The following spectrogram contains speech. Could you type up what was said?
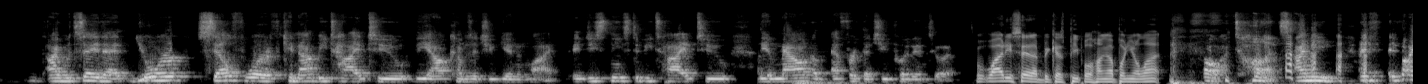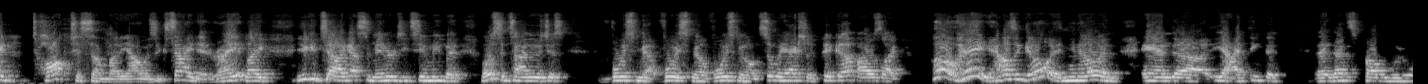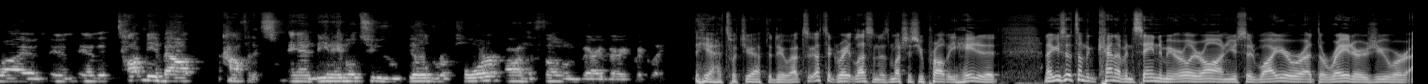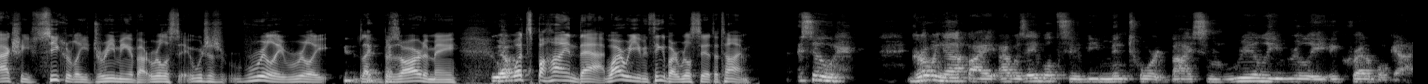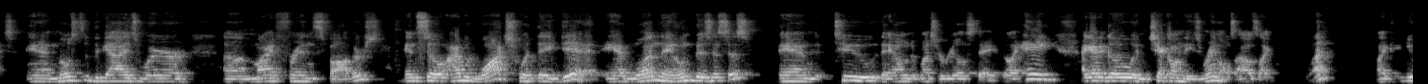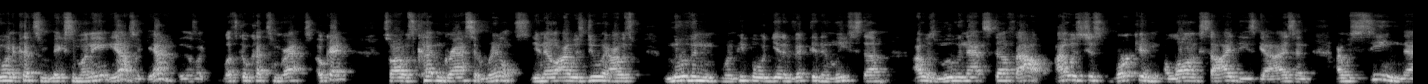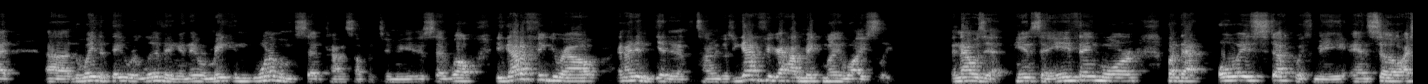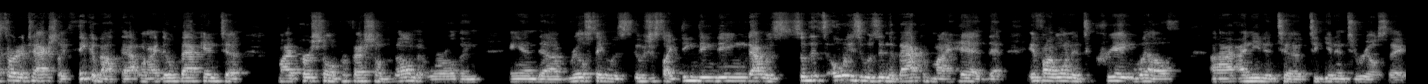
I would say that your self worth cannot be tied to the outcomes that you get in life. It just needs to be tied to the amount of effort that you put into it. Why do you say that? Because people hung up on you a lot? oh, tons. I mean, if, if I talked to somebody, I was excited, right? Like you can tell I got some energy to me, but most of the time it was just voicemail, voicemail, voicemail. And somebody actually pick up, I was like, oh hey how's it going you know and and uh, yeah i think that, that that's probably why and, and, and it taught me about confidence and being able to build rapport on the phone very very quickly yeah, that's what you have to do. That's that's a great lesson. As much as you probably hated it. Now you said something kind of insane to me earlier on. You said while you were at the Raiders, you were actually secretly dreaming about real estate, which is really, really like bizarre to me. Yep. What's behind that? Why were you even thinking about real estate at the time? So growing up, I, I was able to be mentored by some really, really incredible guys. And most of the guys were um, my friends' fathers. And so I would watch what they did. And one, they owned businesses. And two, they owned a bunch of real estate. They're like, hey, I got to go and check on these rentals. I was like, what? Like, you want to cut some, make some money? Yeah. I was like, yeah. I was like, let's go cut some grass. Okay. So I was cutting grass at rentals. You know, I was doing, I was moving when people would get evicted and leave stuff. I was moving that stuff out. I was just working alongside these guys, and I was seeing that uh, the way that they were living, and they were making. One of them said kind of something to me. He just said, "Well, you got to figure out," and I didn't get it at the time. He goes, "You got to figure out how to make money while you sleep." And that was it. He didn't say anything more, but that always stuck with me. And so I started to actually think about that when I dove back into my personal and professional development world and and uh, real estate was it was just like ding ding ding that was so that's always was in the back of my head that if i wanted to create wealth uh, i needed to to get into real estate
